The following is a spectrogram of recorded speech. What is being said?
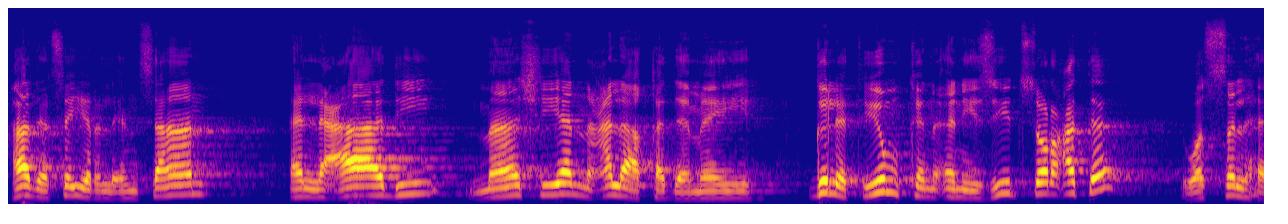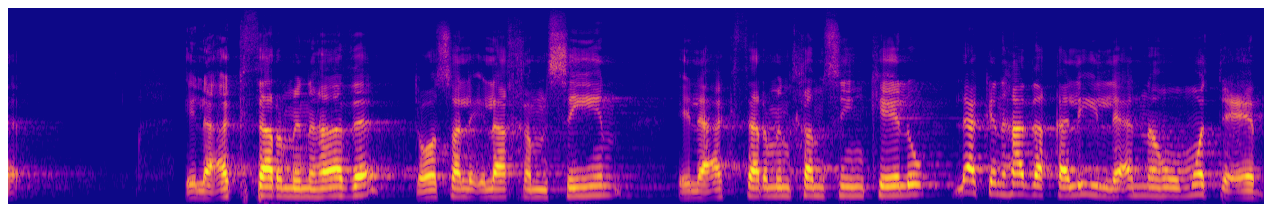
هذا سير الإنسان العادي ماشيا على قدميه. قلت يمكن أن يزيد سرعته يوصلها. إلى أكثر من هذا توصل إلى خمسين إلى أكثر من خمسين كيلو لكن هذا قليل لأنه متعب.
